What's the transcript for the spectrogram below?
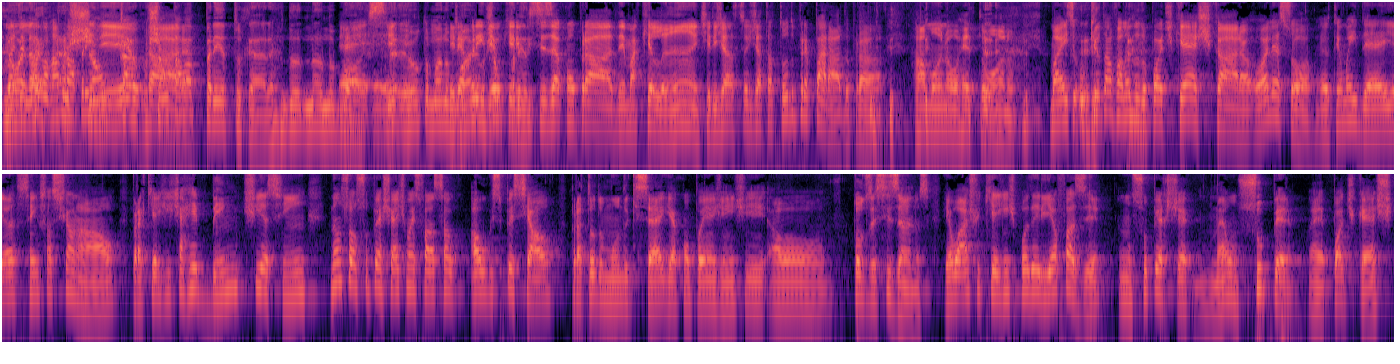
mas olhava o Rafa chão, aprendeu, o chão tava preto, cara, do- no, no É, box. ele- eu tomando ele banho, o aprendeu chão que ele preto. precisa comprar demaquelante, ele já, já tá todo preparado pra Ramona ao retorno. Mas o que eu tava falando do podcast, cara, olha só, eu tenho uma ideia sensacional pra que a gente arrebente, assim, não só o Superchat, mas faça algo especial pra todo mundo que segue e acompanha a gente ao todos esses anos. Eu acho que a gente poderia fazer um super, né, um super é, podcast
